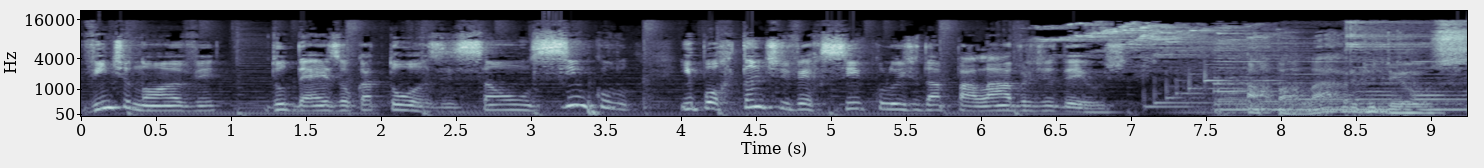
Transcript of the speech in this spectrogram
29, do 10 ao 14. São cinco importantes versículos da palavra de Deus. A palavra de Deus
